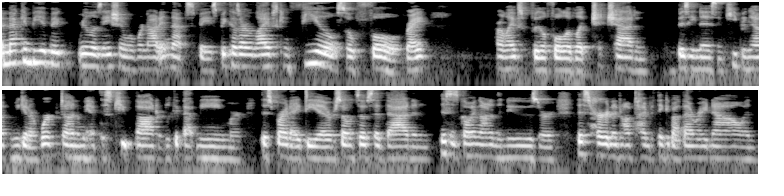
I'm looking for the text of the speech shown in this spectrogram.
And that can be a big realization when we're not in that space because our lives can feel so full, right? Our lives feel full of like chit chat and busyness and keeping up and we get our work done and we have this cute thought or look at that meme or this bright idea or so and so said that and this is going on in the news or this hurt and I don't have time to think about that right now. And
